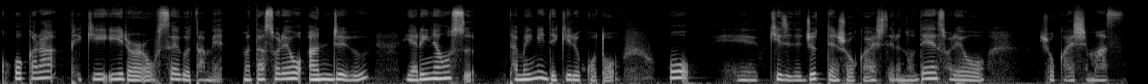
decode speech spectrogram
ここから picky eater を防ぐため、またそれを undo やり直すためにできることをえー、記事で10点紹介しているので、それを紹介します。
